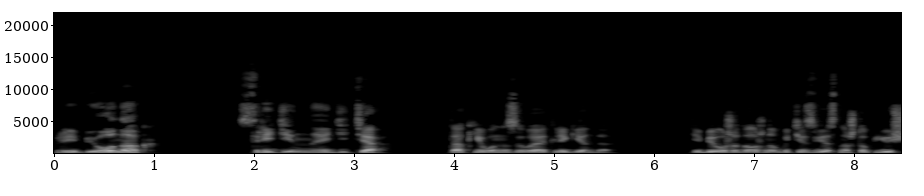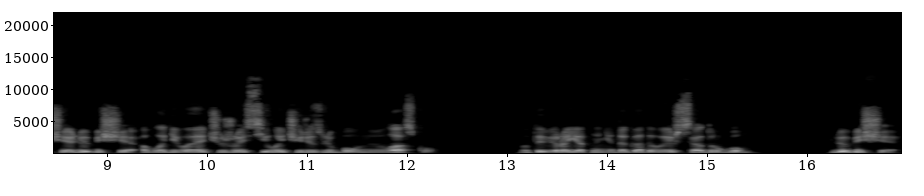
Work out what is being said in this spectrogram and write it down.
Ребенок? Срединное дитя, так его называет легенда. Тебе уже должно быть известно, что пьющая любящая овладевает чужой силой через любовную ласку. Но ты, вероятно, не догадываешься о другом. Любящая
